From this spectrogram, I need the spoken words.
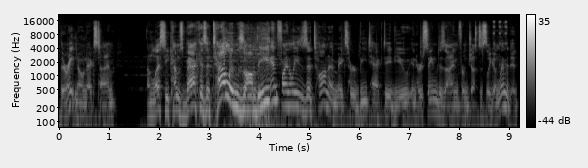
there ain't no next time. Unless he comes back as a Talon zombie! And finally, Zatanna makes her BTAC debut in her same design from Justice League Unlimited.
